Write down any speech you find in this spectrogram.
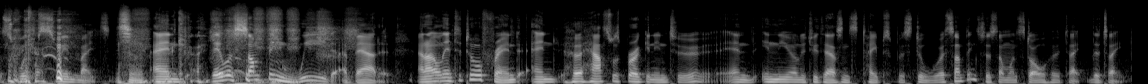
swim, swim mates, and there was something weird about it. And I lent it to a friend, and her house was broken into, and in the early two thousands tapes were still worth something, so someone stole her tape, the tape,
